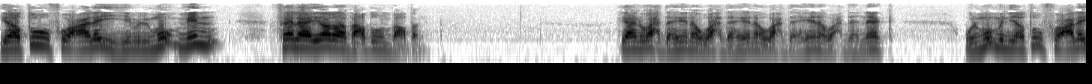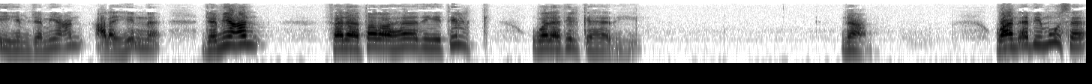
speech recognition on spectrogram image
يطوف عليهم المؤمن فلا يرى بعضهم بعضا. يعني واحدة هنا وواحدة هنا وواحدة هنا وواحدة هناك والمؤمن يطوف عليهم جميعا عليهن جميعا فلا ترى هذه تلك ولا تلك هذه. نعم. وعن أبي موسى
